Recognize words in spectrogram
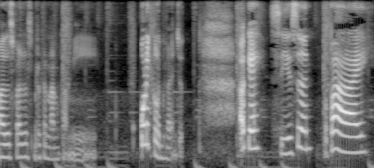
Mothers fathers berkenan kami kulik lebih lanjut. Oke okay, see you soon. Bye bye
